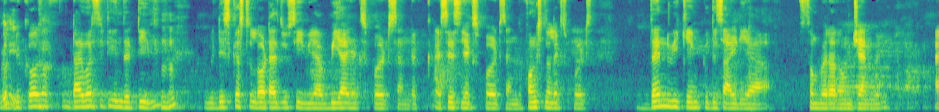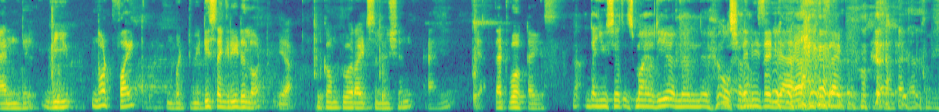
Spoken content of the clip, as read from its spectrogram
Really? But because of diversity in the team, mm-hmm. we discussed a lot. As you see, we have BI experts and the SAC experts and the functional experts. Then we came to this idea somewhere around January, and we not fight, but we disagreed a lot Yeah. to come to a right solution, and yeah, that worked, I guess. Yeah, and then you said it's my idea, and then uh, also. then we said, yeah, exactly, exactly, absolutely.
